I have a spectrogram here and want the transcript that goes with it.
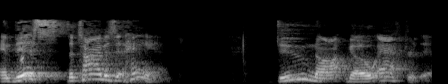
And this, the time is at hand. Do not go after them.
